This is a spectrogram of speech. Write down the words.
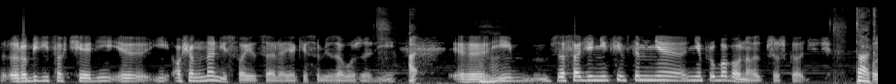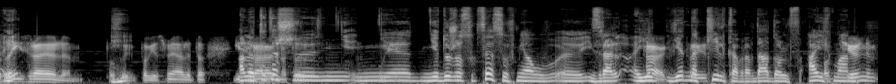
robili co chcieli y, i osiągnęli swoje cele, jakie sobie założyli. A, y, mhm. I w zasadzie nikt im w tym nie, nie próbował nawet przeszkodzić. Tak. Poza Izraelem powiedzmy, ale to Izrael, Ale to też no to... Y, nie, nie, nie, dużo sukcesów miał y, Izrael, a tak, jednak kilka, prawda? Adolf Eichmann. Oddzielnym,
